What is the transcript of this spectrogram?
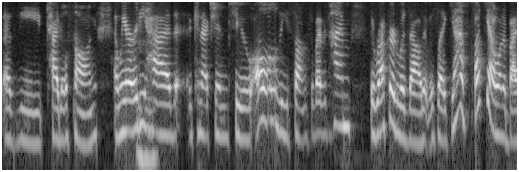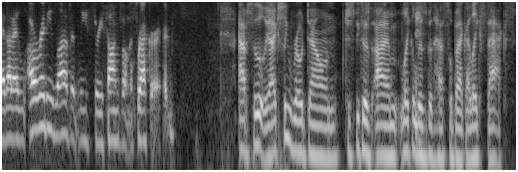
as the title song, and we already mm-hmm. had a connection to all of these songs. So by the time the record was out, it was like, yeah, fuck yeah, I want to buy that. I already love at least three songs on this record. Absolutely, I actually wrote down just because I'm like elisabeth Hasselbeck. I like facts,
